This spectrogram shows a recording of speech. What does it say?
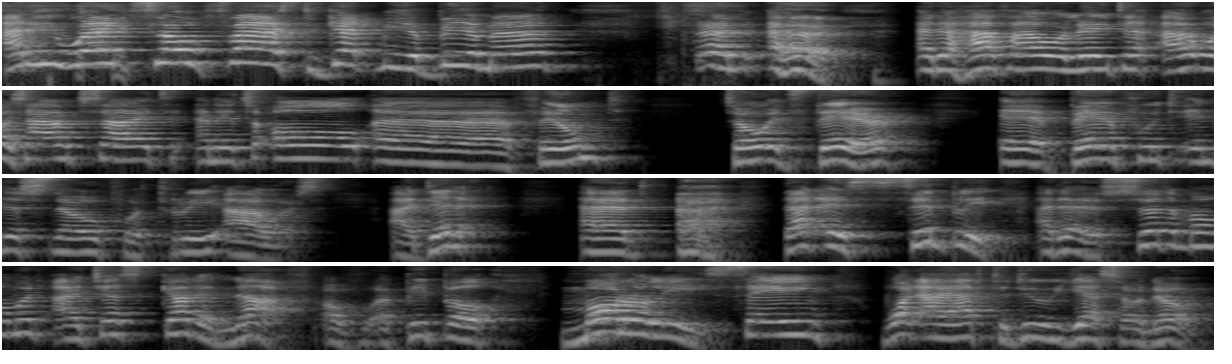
And he went so fast to get me a beer, man. And, uh, and a half hour later, I was outside and it's all uh, filmed. So it's there, uh, barefoot in the snow for three hours. I did it. And uh, that is simply, at a certain moment, I just got enough of uh, people morally saying what I have to do, yes or no.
